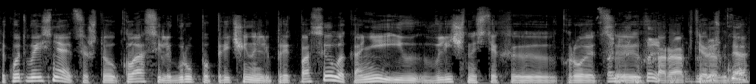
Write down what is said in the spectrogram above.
Так вот, выясняется, что класс или группа причин или предпосылок, они и в личностях э, кроются, конечно, и в конечно, характерах, да,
